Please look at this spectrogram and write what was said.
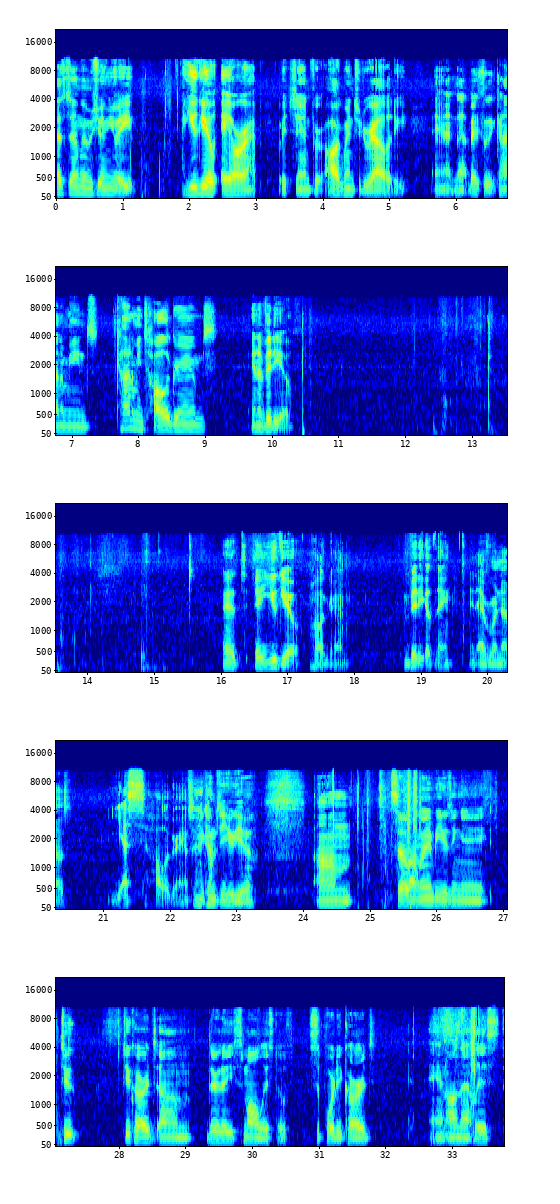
So I'm going to be showing you a Yu-Gi-Oh! AR app, which stands for Augmented Reality, and that basically kind of means kind of means holograms in a video. It's a Yu-Gi-Oh! hologram video thing, and everyone knows, yes, holograms when it comes to Yu-Gi-Oh! Um, so I'm going to be using a two two cards. Um, there's a small list of supported cards, and on that list,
